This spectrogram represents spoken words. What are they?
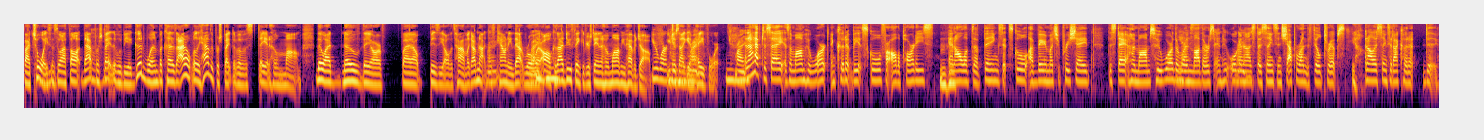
by choice. Mm-hmm. And so I thought that mm-hmm. perspective would be a good one because I don't really have the perspective of a stay at home mom, though I know they are flat out busy all the time. Like I'm not right. discounting that role right. at all because I do think if you're staying at home mom, you have a job. You're working. You're just not getting right. paid for it. Mm-hmm. Right. And I have to say, as a mom who worked and couldn't be at school for all the parties mm-hmm. and all of the things at school, I very much appreciate the stay-at-home moms who were the yes. room mothers and who organized those things and chaperoned the field trips yeah. and all those things that I couldn't do.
